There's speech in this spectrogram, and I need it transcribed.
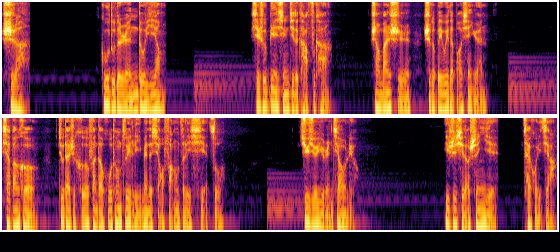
是啊。孤独的人都一样。写出《变形记》的卡夫卡，上班时是个卑微的保险员。下班后就带着盒饭到胡同最里面的小房子里写作，拒绝与人交流，一直写到深夜才回家。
